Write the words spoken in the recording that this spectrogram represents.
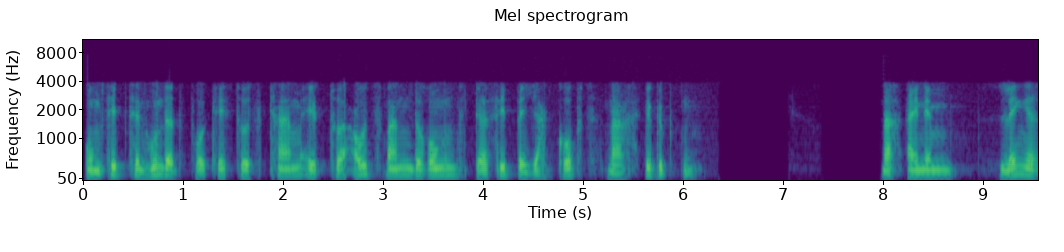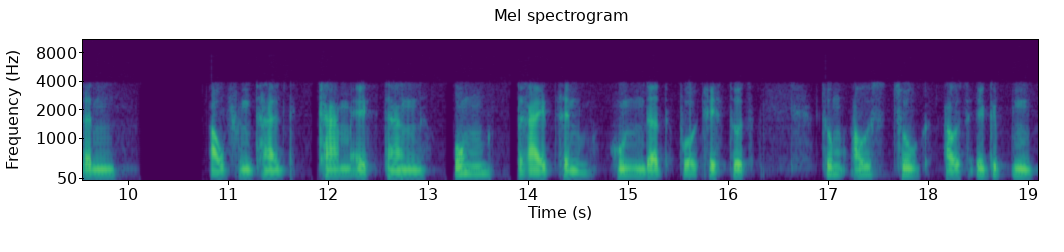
Um 1700 vor Christus kam es zur Auswanderung der Sippe Jakobs nach Ägypten. Nach einem längeren Aufenthalt kam es dann um 1300 vor Christus zum Auszug aus Ägypten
